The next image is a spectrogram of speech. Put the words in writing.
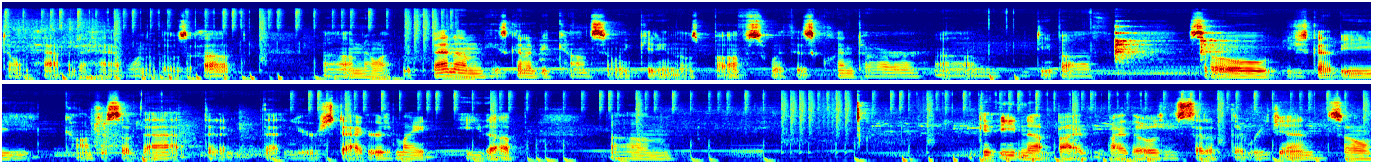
don't happen to have one of those up. Um, now with Venom, he's going to be constantly getting those buffs with his Klyntar um, debuff. So you just got to be conscious of that, that, it, that your staggers might eat up, um, get eaten up by, by those instead of the regen. So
